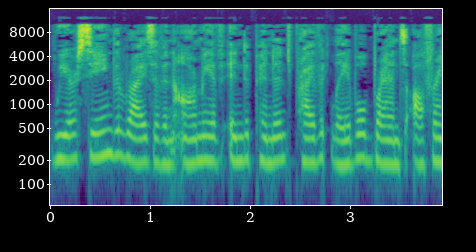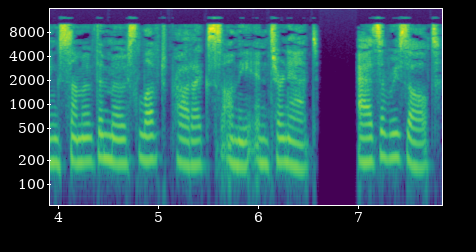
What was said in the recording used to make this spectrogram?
we are seeing the rise of an army of independent private label brands offering some of the most loved products on the internet. As a result,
